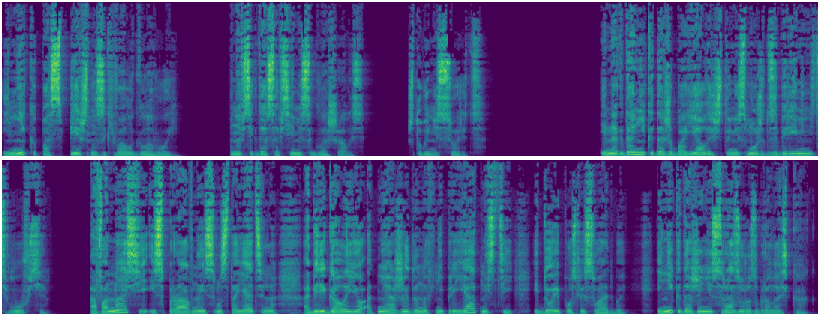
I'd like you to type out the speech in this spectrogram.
и Ника поспешно закивала головой. Она всегда со всеми соглашалась чтобы не ссориться. Иногда Ника даже боялась, что не сможет забеременеть вовсе. Афанасий исправно и самостоятельно оберегал ее от неожиданных неприятностей и до и после свадьбы, и Ника даже не сразу разобралась как.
